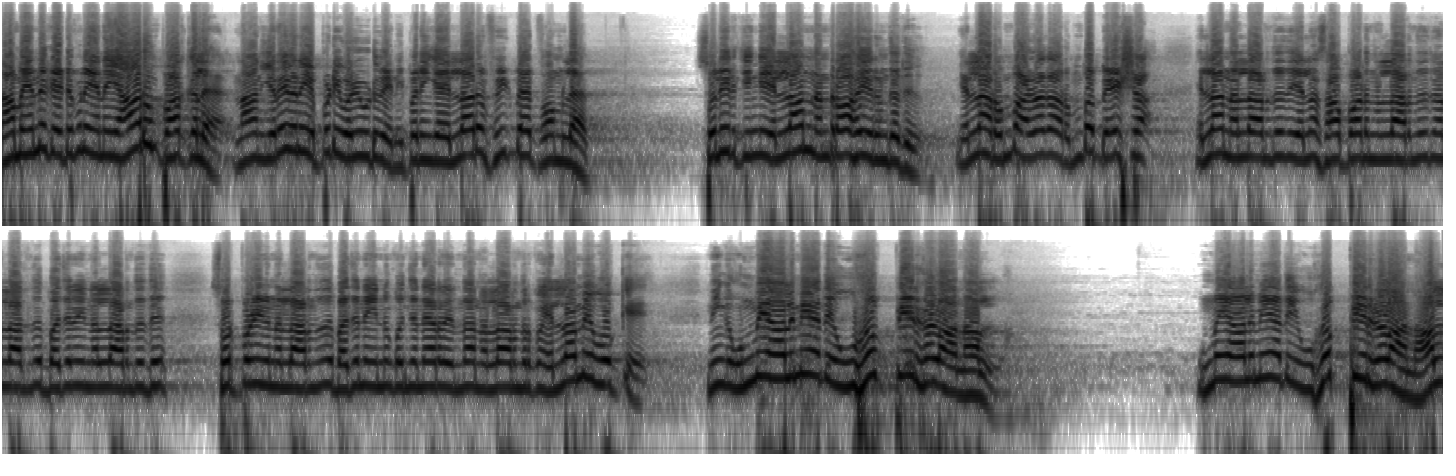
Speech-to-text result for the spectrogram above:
நாம் என்ன கேட்டுக்கணும்? என்னை யாரும் பார்க்கல. நான் இறைவனை எப்படி வழிவிடுவேன்? இப்போ நீங்கள் எல்லாரும் ஃபீட்பேக் ஃபார்ம்ல சொல்லியிருக்கீங்க எல்லாம் நன்றாக இருந்தது. எல்லாம் ரொம்ப அழகாக ரொம்ப பேஷாக எல்லாம் நல்லா இருந்தது எல்லாம் சாப்பாடு நல்லா இருந்தது நல்லா இருந்தது பஜனை நல்லா இருந்தது சொற்பொழிவு நல்லா இருந்தது பஜனை இன்னும் கொஞ்சம் நேரம் இருந்தால் நல்லா இருந்திருக்கும். எல்லாமே ஓகே. நீங்கள் உண்மையாலுமே அதை உகப்பீர்களானால் உண்மையாலுமே அதை உகப்பீர்களானால்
